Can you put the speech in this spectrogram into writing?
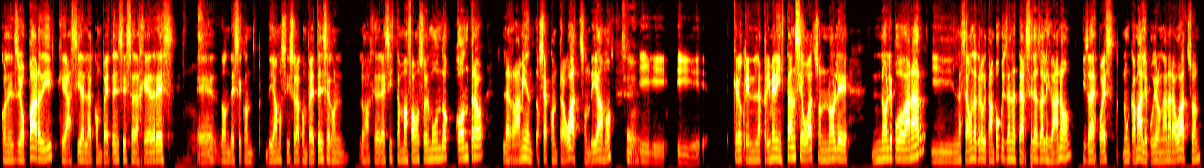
con el Geopardy, que hacía la competencia esa de ajedrez eh, donde se, digamos, hizo la competencia con los ajedrecistas más famosos del mundo contra la herramienta, o sea, contra Watson, digamos. Y, creo que en la primera instancia Watson no le, no le pudo ganar y en la segunda creo que tampoco y ya en la tercera ya les ganó y ya después nunca más le pudieron ganar a Watson.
